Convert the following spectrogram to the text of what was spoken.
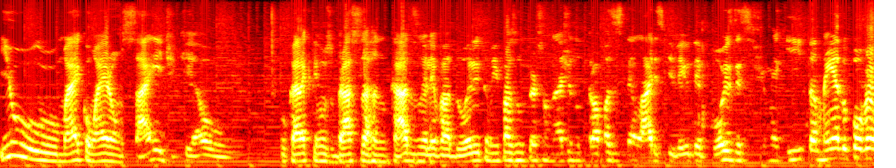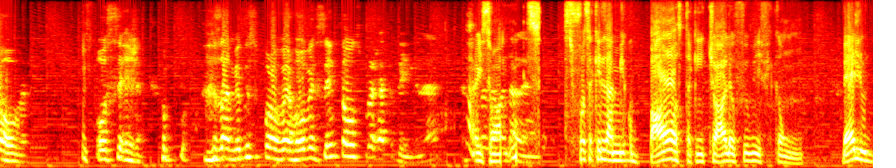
E o Michael Ironside, que é o, o cara que tem os braços arrancados no elevador, ele também faz um personagem no Tropas Estelares, que veio depois desse filme aqui e também é do Paul Verhoeven. Ou seja, os amigos do Paul Verhoeven sempre estão nos projetos dele, né? Ah, isso é uma... galera. Se fosse aquele amigo bosta que a gente olha o filme e fica um belo,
